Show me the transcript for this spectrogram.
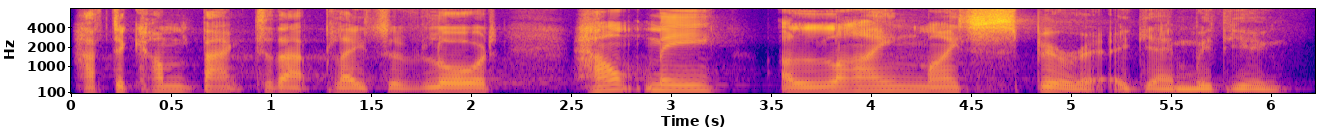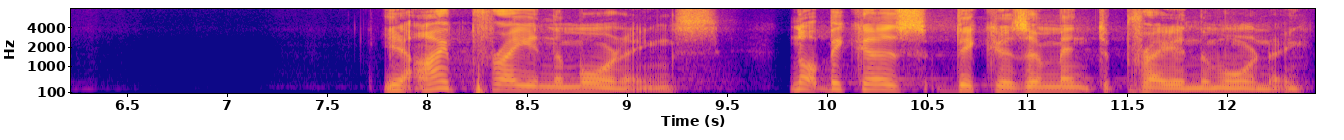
have to come back to that place of, Lord, help me align my spirit again with you. You know, I pray in the mornings, not because vicars are meant to pray in the morning,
